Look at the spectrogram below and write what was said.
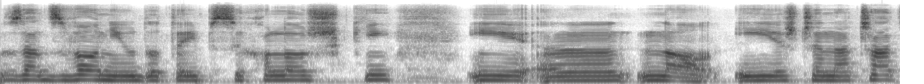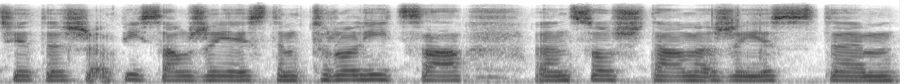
zadzwonił do tej psycholożki i e, no, i jeszcze na czacie też pisał, że ja jestem trolica, e, coś tam, że jestem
